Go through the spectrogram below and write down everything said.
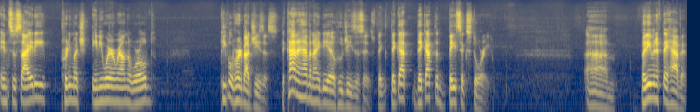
in society, pretty much anywhere around the world, people have heard about Jesus. They kind of have an idea of who Jesus is. They they got they got the basic story. Um, but even if they haven't,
